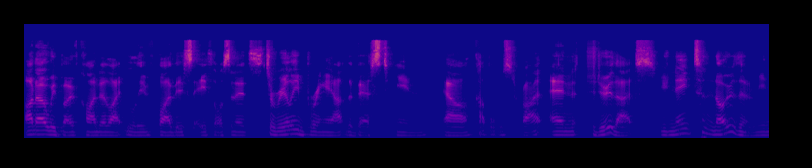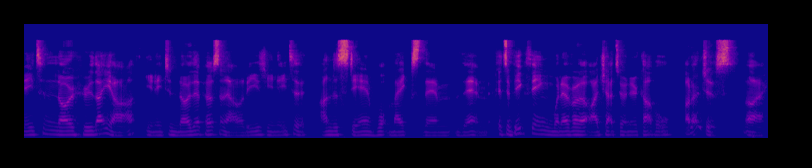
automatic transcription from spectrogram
i know we both kind of like live by this ethos and it's to really bring out the best in our couples right and to do that you need to know them you need to know who they are you need to know their personalities you need to understand what makes them them it's a big thing whenever i chat to a new couple i don't just like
